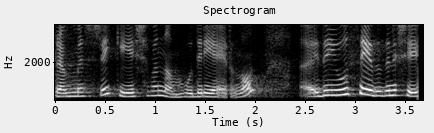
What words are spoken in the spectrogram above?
ബ്രഹ്മശ്രീ കേശവൻ നമ്പൂതിരിയായിരുന്നു. ഇത് യൂസ് ചെയ്തതിന് ശേഷം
